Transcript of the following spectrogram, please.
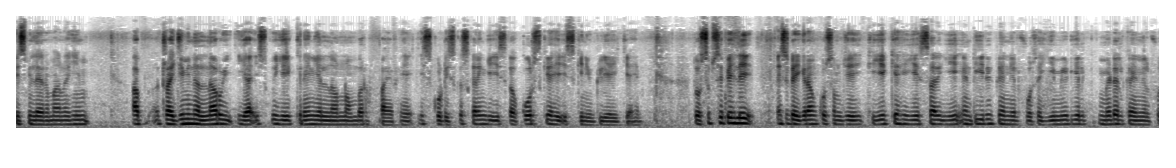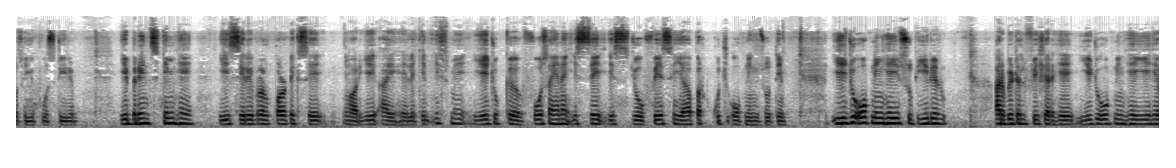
बिस्मिल्लाहिर्रहमानिर्रहीम। अब ट्राइजेमिनल नर्व या इसको ये क्रेनियल नर्व नंबर फाइव है, इसको डिस्कस करेंगे, इसका कोर्स क्या है, इसकी न्यूक्लियाई क्या है। तो सबसे पहले इस डायग्राम को समझे कि ये क्या है, ये सर, ये एंटीरियर क्रेनियल फोर्स है, ये मीडियल मिडल क्रेनियल फोर्स है, ये पोस्टीरियर ये ब्रेन स्टिम है, ये सेरेब्रल कॉर्टेक्स है और ये आई है, लेकिन इसमें ये जो फोर्स है ना, इससे इस जो फेस है, यहाँ पर कुछ ओपनिंग्स होते हैं। ये जो ओपनिंग है, ये सुपीरियर ऑर्बिटल फिशर है, ये जो ओपनिंग है, ये है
